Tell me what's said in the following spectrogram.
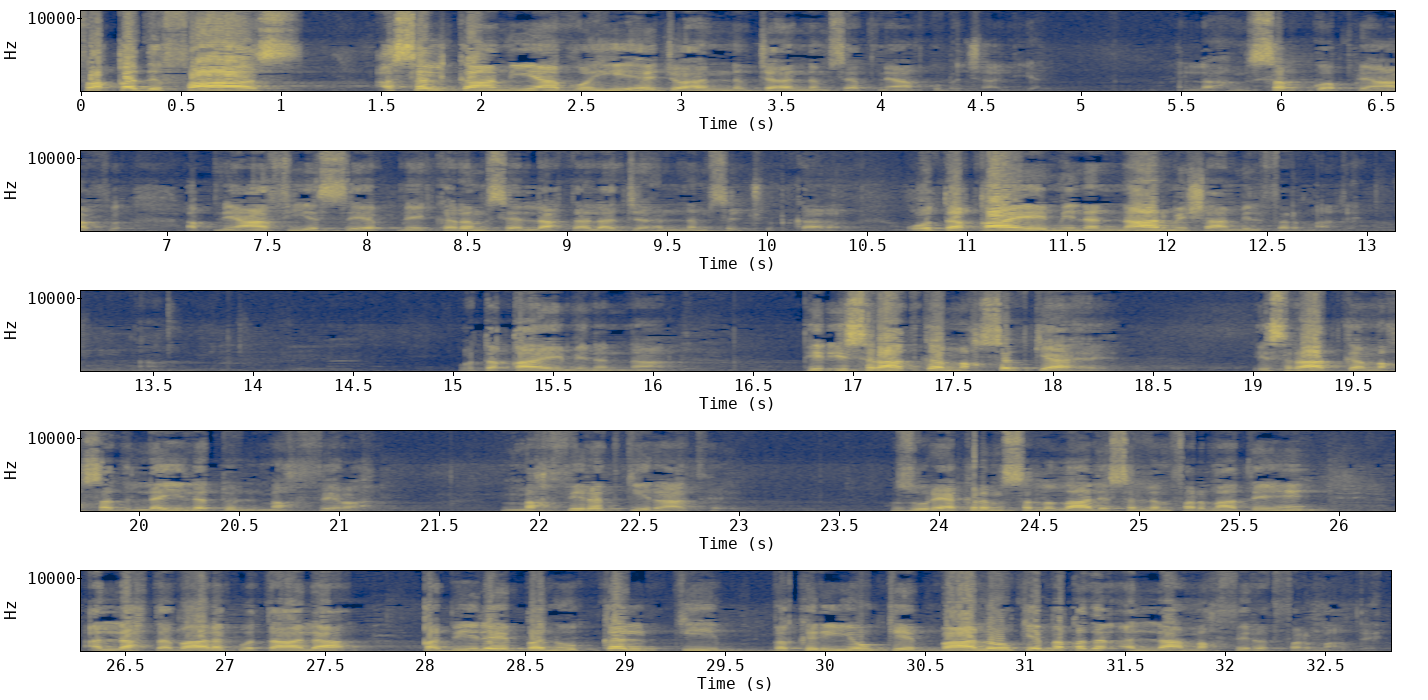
فقد فاس اصل کامیاب وہی ہے جو جہنم سے اپنے آپ کو بچا لیا۔ اللہ ہم سب کو اپنے آپ اپنے عافیت سے، اپنے کرم سے اللہ تعالیٰ جہنم سے چھٹکارا۔ وہ تقائے من النار میں شامل فرما دے۔ وہ تقائے من النار۔ پھر اس رات کا مقصد کیا ہے؟ اس رات کا مقصد لیلت المغفرہ۔ مغفرت کی رات ہے۔ حضور اکرم صلی اللہ علیہ وسلم فرماتے ہیں، اللہ تبارک و تعالی قبیل بنو کلب کی بکریوں کے بالوں کے بقدر اللہ مغفرت فرماتے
